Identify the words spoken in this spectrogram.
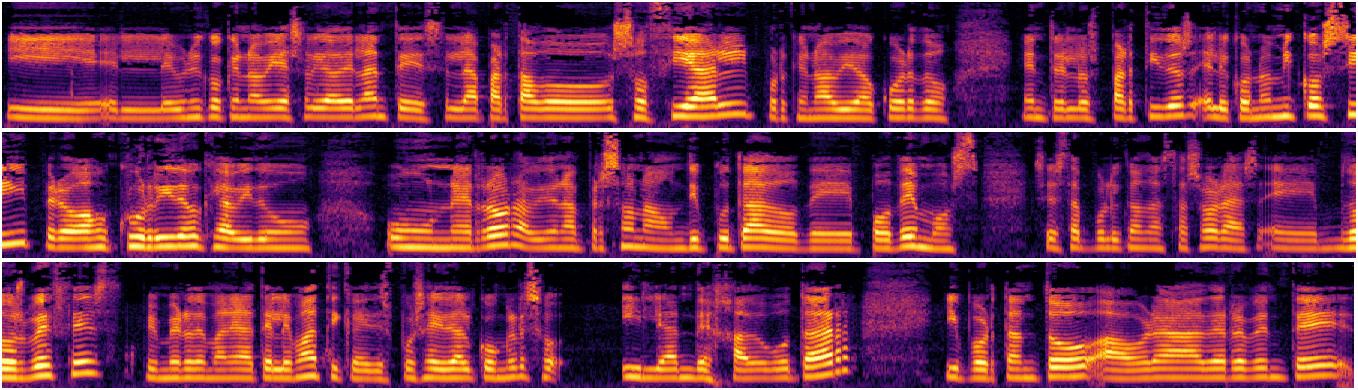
y el único que no había salido adelante es el apartado social, porque no ha habido acuerdo entre los partidos. El económico sí, pero ha ocurrido que ha habido un, error. Ha habido una persona, un diputado de Podemos, se está publicando a estas horas eh, dos veces, primero de manera telemática y después ha ido al Congreso y le han dejado votar y por tanto ahora de repente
